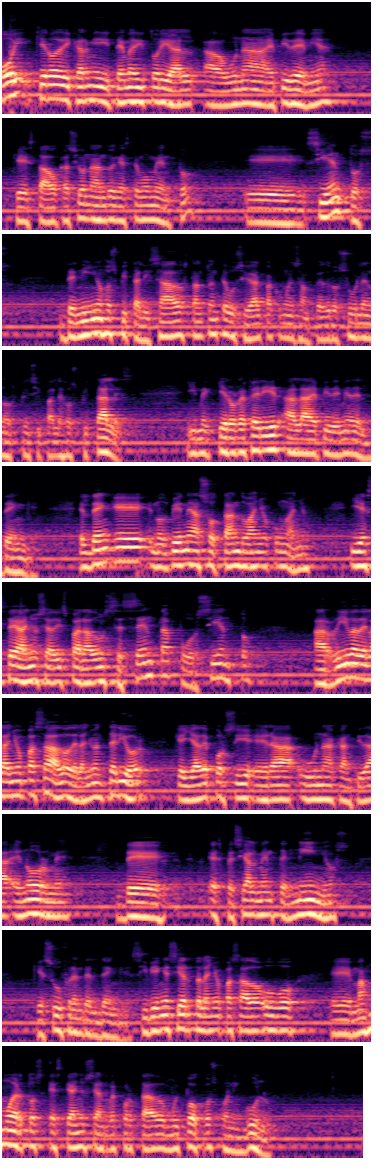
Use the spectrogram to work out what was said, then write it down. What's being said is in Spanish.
Hoy quiero dedicar mi tema editorial a una epidemia que está ocasionando en este momento eh, cientos de niños hospitalizados, tanto en Tegucigalpa como en San Pedro Sula, en los principales hospitales. Y me quiero referir a la epidemia del dengue. El dengue nos viene azotando año con año y este año se ha disparado un 60% arriba del año pasado, del año anterior, que ya de por sí era una cantidad enorme de especialmente niños que sufren del dengue. Si bien es cierto el año pasado hubo eh, más muertos, este año se han reportado muy pocos o ninguno.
